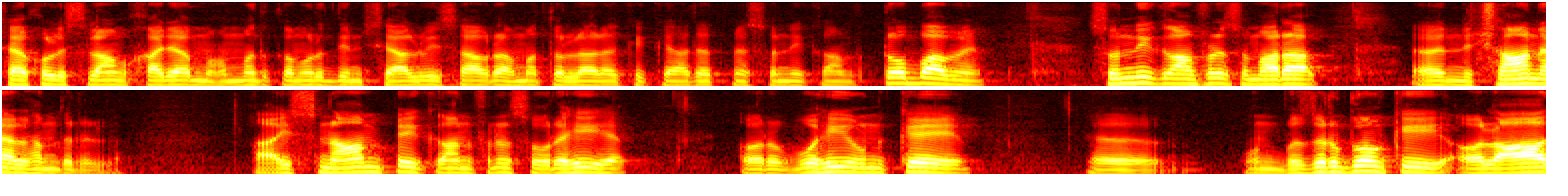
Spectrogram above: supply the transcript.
شیخ الاسلام خواجہ محمد قمر الدین سیالوی صاحب رحمۃ اللہ علیہ کی قیادت میں سنی کام ٹوبہ میں سنی کانفرنس ہمارا نشان ہے الحمدللہ۔ اس نام پہ کانفرنس ہو رہی ہے اور وہی ان کے ان بزرگوں کی اولاد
